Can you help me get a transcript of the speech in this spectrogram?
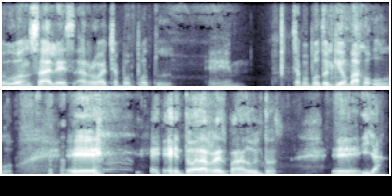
Hugo González, arroba chapopotl. Eh, Chapopoto el guion bajo Hugo. Eh, en todas las redes para adultos. Eh, y ya.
